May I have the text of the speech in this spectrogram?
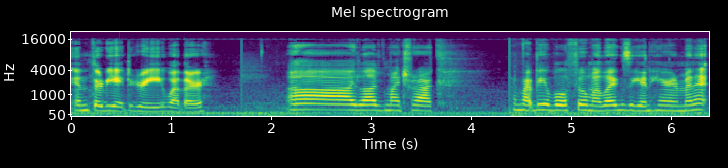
in 38 degree weather. Ah, I love my truck. I might be able to feel my legs again here in a minute.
